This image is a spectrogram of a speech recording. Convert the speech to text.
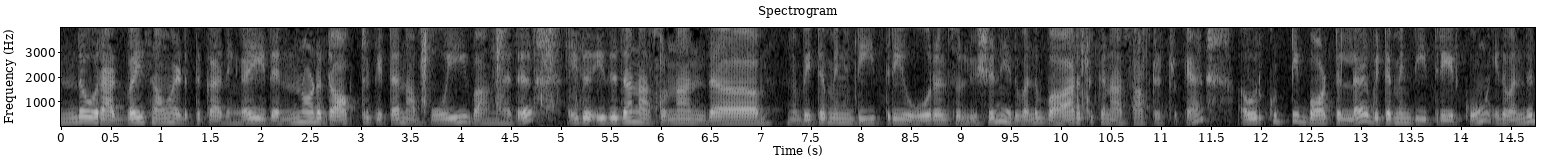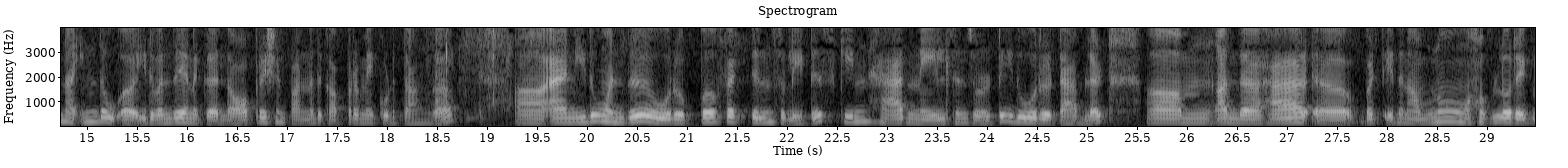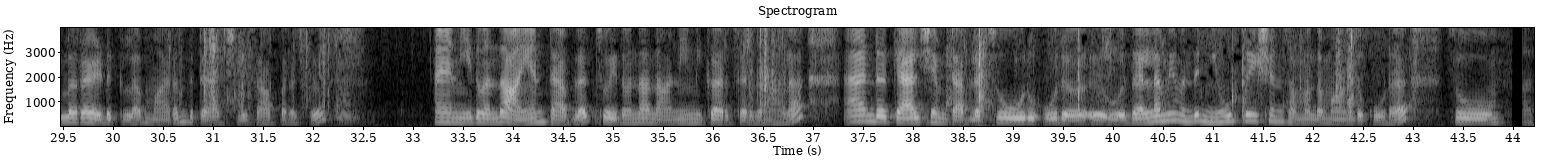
எந்த ஒரு அட்வைஸாகவும் எடுத்துக்காதீங்க. இது என்னோட டாக்டர்கிட்ட நான் போய் வாங்கினது. இது இதுதான் நான் சொன்ன அந்த vitamin D three oral solution இது வந்து வாரத்துக்கு நான் சாப்பிட்டுட்ருக்கேன். ஒரு குட்டி பாட்டிலில் விட்டமின் டி த்ரீ இருக்கும். இது வந்து நான் இந்த இது வந்து எனக்கு அந்த ஆப்ரேஷன் பண்ணதுக்கு அப்புறமே கொடுத்தாங்க. அண்ட் இதுவும் வந்து ஒரு பர்ஃபெக்டுன்னு சொல்லிட்டு ஸ்கின் ஹேர் நெயில்ஸ்ன்னு சொல்லிட்டு இது ஒரு டேப்லெட் அந்த ஹேர் பட் இதை நான் இன்னும் அவ்வளோ ரெகுலராக எடுக்கல. மறந்துட்டேன் ஆக்சுவலி சாப்பிட்றதுக்கு. அண்ட் இது வந்து அயன் டேப்லெட் ஸோ இது வந்து அந்த அனீமிக்காக இருக்கிறதுனால. அண்டு கால்சியம் டேப்லெட் ஸோ ஒரு ஒரு இது எல்லாமே வந்து நியூட்ரிஷன் சம்மந்தமானது கூட. ஸோ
